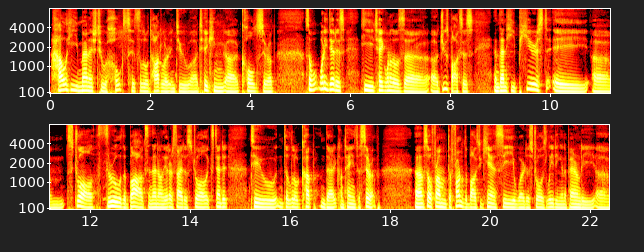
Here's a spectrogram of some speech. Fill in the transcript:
how he managed to hoax his little toddler into taking cold syrup. So what he did is he take one of those juice boxes, and then he pierced a um, straw through the box, and then on the other side, the straw extended to the little cup that contains the syrup. Um, so from the front of the box, you can't see where the straw is leading, and apparently, uh,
